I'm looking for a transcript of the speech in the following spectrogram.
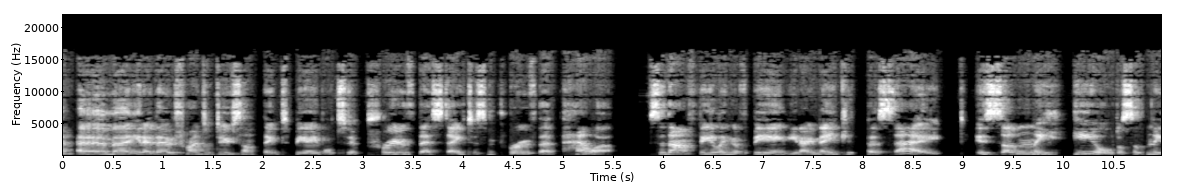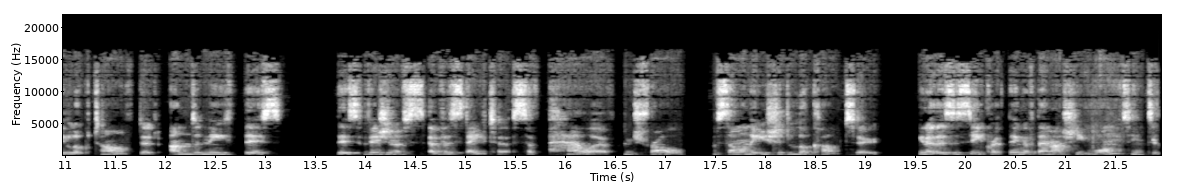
Um, uh, you know, they were trying to do something to be able to prove their status and prove their power. So that feeling of being, you know, naked per se is suddenly healed or suddenly looked after underneath this this vision of, of a status, of power, of control, of someone that you should look up to. You know, there's a secret thing of them actually wanting to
